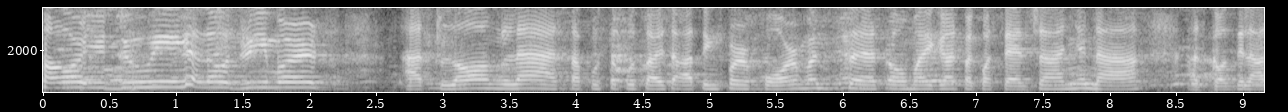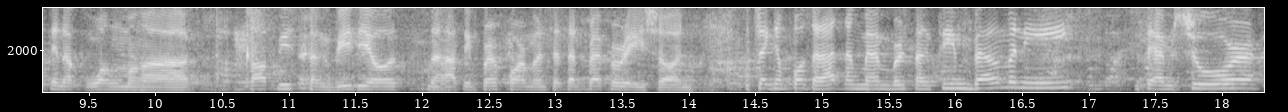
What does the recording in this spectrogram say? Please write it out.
How are you doing? Hello, dreamers! At long last, tapos na po tayo sa ating performances. Oh my God, pagpasensyahan nyo na. At konti lang natin nakuha ang mga copies ng videos ng ating performances and preparation. I-check nyo po sa lahat ng members ng Team Belmani. Kasi I'm sure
